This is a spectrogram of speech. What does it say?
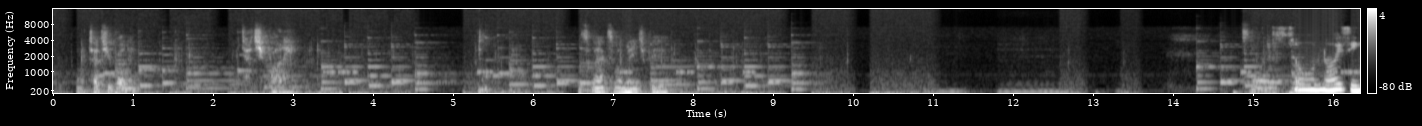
I want to touch your bunny. Touch your bunny. What's maximum HP? Snoring. So noisy.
